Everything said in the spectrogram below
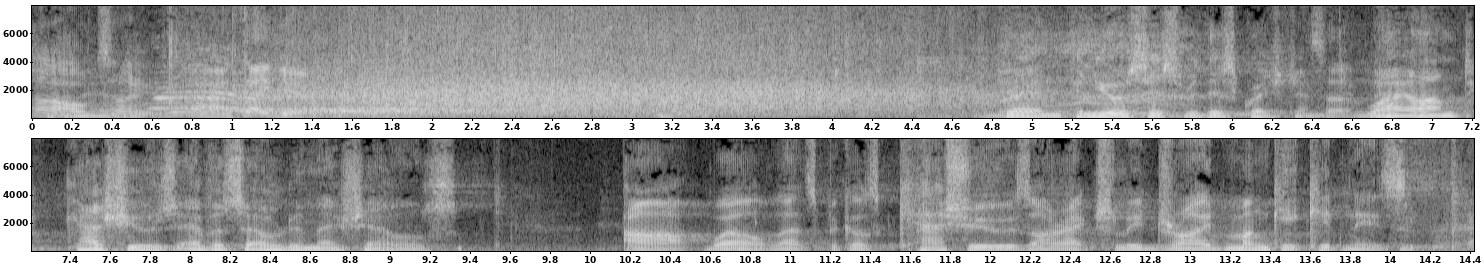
Oh, thank, yeah, thank you. Graham, can you assist with this question? Certainly. Why aren't cashews ever sold in their shells? Ah, well, that's because cashews are actually dried monkey kidneys.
